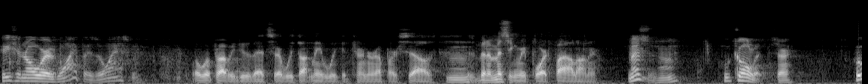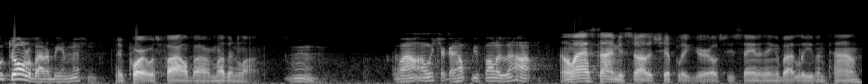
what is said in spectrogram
He should know where his wife is, though. Ask him. Well, we'll probably do that, sir. We thought maybe we could turn her up ourselves. There's been a missing report filed on her. Missing, huh? Who told it? Sir? Who told about her being missing? The report was filed by her mother-in-law. Hmm. Well, I wish I could help you fellas out. Now, the last time you saw the Shipley girl, she say anything about leaving town?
